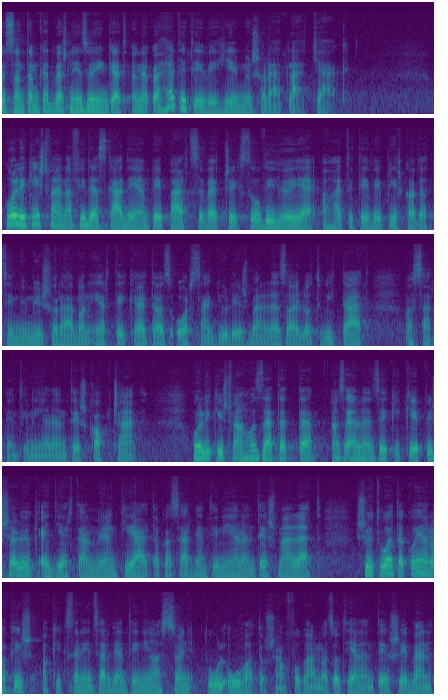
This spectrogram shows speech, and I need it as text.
Köszöntöm kedves nézőinket, Önök a heti TV hírműsorát látják. Hollik István, a Fidesz-KDNP pártszövetség szóvivője a Heti TV Pirkada című műsorában értékelte az országgyűlésben lezajlott vitát a szargentini jelentés kapcsán. Hollik István hozzátette, az ellenzéki képviselők egyértelműen kiálltak a szargentini jelentés mellett, sőt voltak olyanok is, akik szerint Szargentini asszony túl óvatosan fogalmazott jelentésében,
